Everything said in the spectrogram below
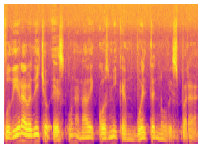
Pudiera haber dicho, es una nave cósmica envuelta en nubes para...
